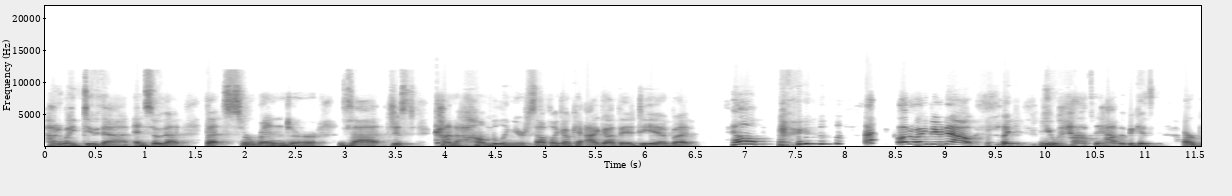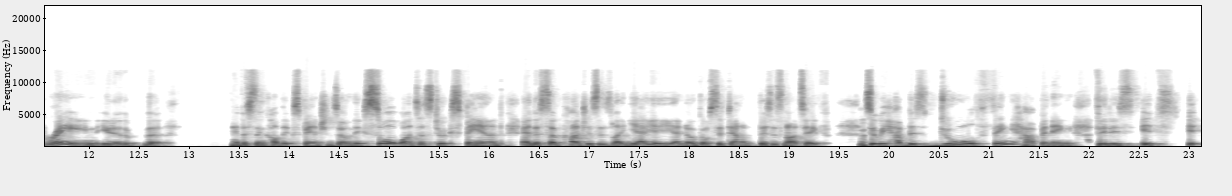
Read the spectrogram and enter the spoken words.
How do I do that? And so that that surrender, that just kind of humbling yourself, like, okay, I got the idea, but help. do I do now? Like you have to have it because our brain, you know, the, the have this thing called the expansion zone. The soul wants us to expand, and the subconscious is like, yeah, yeah, yeah, no, go sit down. This is not safe. so we have this dual thing happening that is, it's, it,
